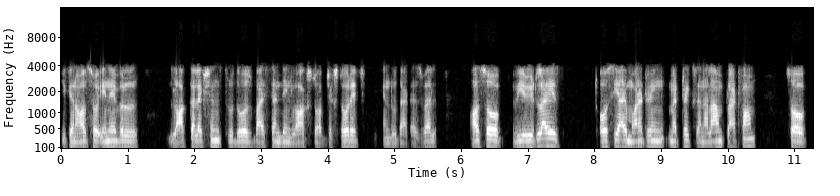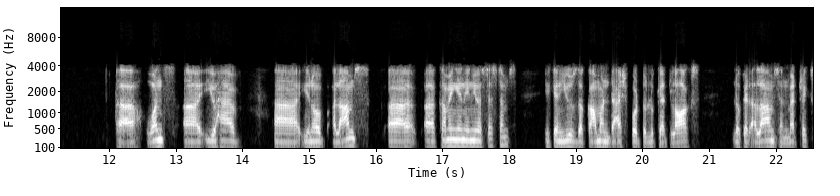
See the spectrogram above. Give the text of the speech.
You can also enable log collections through those by sending logs to object storage. You can do that as well. Also, we utilize OCI monitoring metrics and alarm platform. So uh, once uh, you have, uh, you know, alarms uh, uh, coming in in your systems, you can use the common dashboard to look at logs, look at alarms and metrics,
